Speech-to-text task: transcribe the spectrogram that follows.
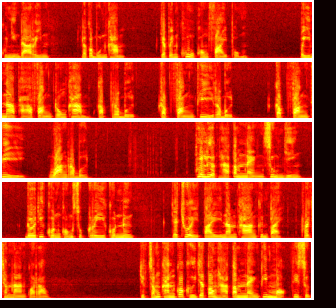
คุณหญิงดาริน แล้วก็บุญคำจะเป็นคู่ของฝ่ายผม ปีนหน้าผาฝั่งตรงข้ามกับระเบิด กับฝั่งที่ระเบิด กับฝั่งที่วางระเบิด เพื่อเลือกหาตำแหน่งซุ่มยิง โดยที่คนของสุกรีคนหนึ่งจะช่วยไต่นำทางขึ้นไป เพราะชำนาญกว่าเรา จุดสำคัญก็คือจะต้องหาตำแหน่งที่เหมาะที่สุด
